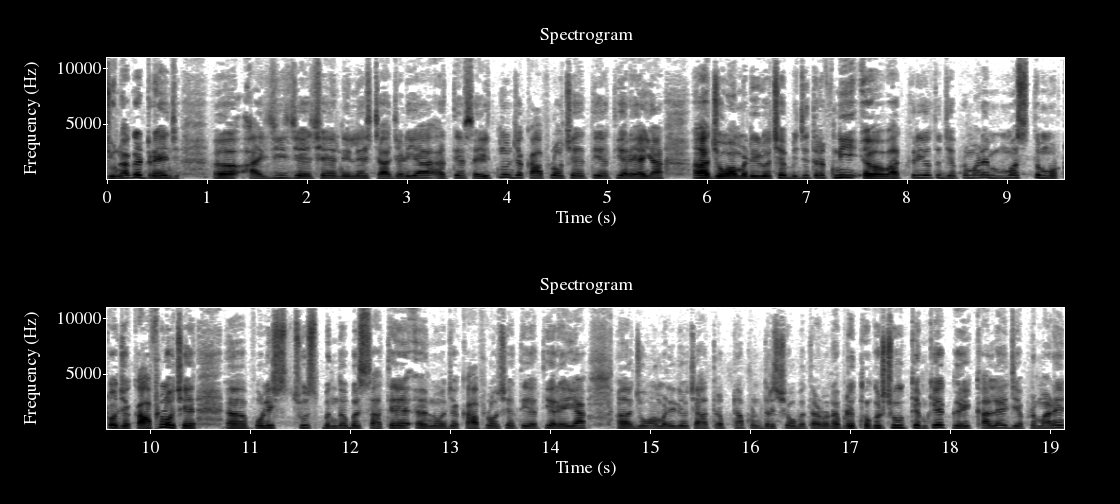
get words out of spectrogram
જુનાગઢ રેન્જ આઈજી જે છે, નિલેશ જાજડિયા તે સહિતનો જે કાફલો છે તે અત્યારે અહીંયા જોવા મળી રહ્યો છે. બીજી તરફની વાત કરીએ તો જે પ્રમાણે મસ્ત મોટો જે કાફલો છે પોલીસ ચુસ્ત બંદોબસ્ત સાથેનો જે કાફલો છે તે અત્યારે અહીંયા જોવા મળી રહ્યો છે. આ તરફના પણ દ્રશ્યો બતાડવાના પ્રયત્નો કરશું. કેમ કે ગઈકાલે જે પ્રમાણે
